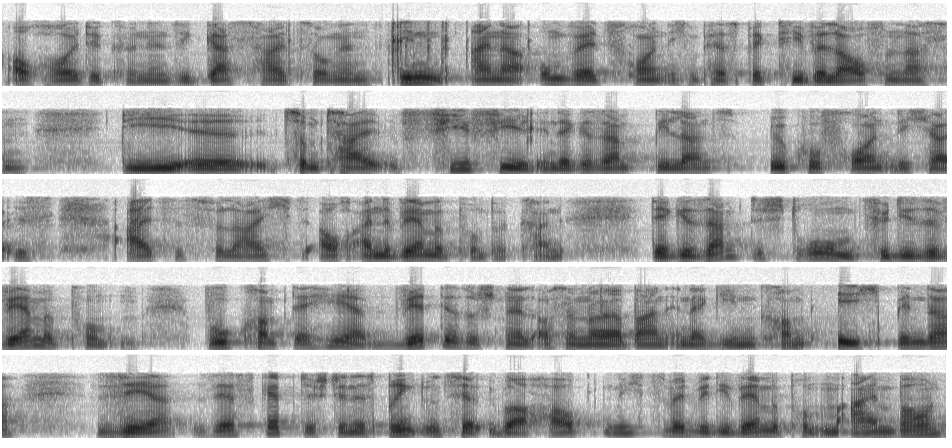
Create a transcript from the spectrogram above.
Auch heute können Sie Gasheizungen in einer umweltfreundlichen Perspektive laufen lassen, die äh, zum Teil viel, viel in der Gesamtbilanz ökofreundlicher ist, als es vielleicht auch eine Wärmepumpe kann. Der gesamte Strom für diese Wärmepumpen, wo kommt der her? Wird der so schnell aus erneuerbaren Energien kommen? Ich bin da sehr, sehr skeptisch, denn es bringt uns ja überhaupt nichts, wenn wir die Wärmepumpen einbauen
